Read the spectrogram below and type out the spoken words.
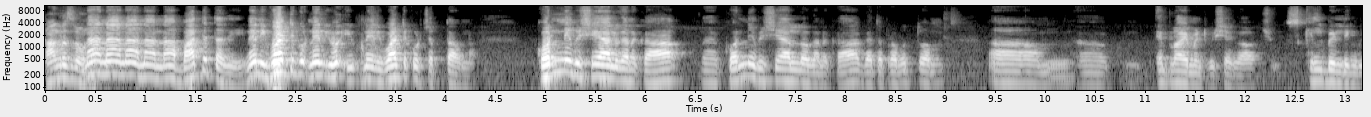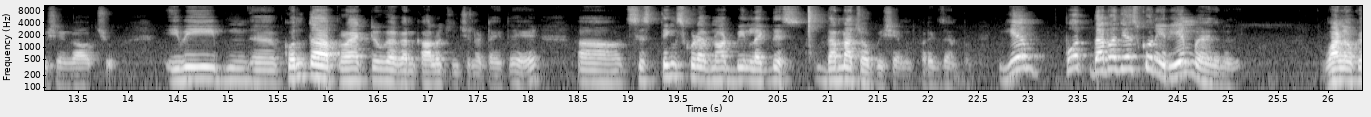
కాంగ్రెస్లో నా. నా నా నా నా బాధ్యత అది. నేను ఇవాటి నేను నేను ఇవాటి కూడా చెప్తా ఉన్నా. కొన్ని విషయాలు గనక కొన్ని విషయాల్లో గనక గత ప్రభుత్వం ఎంప్లాయ్మెంట్ విషయం కావచ్చు స్కిల్ బిల్డింగ్ విషయం కావచ్చు ఇవి కొంత ప్రొయాక్టివ్గా కనుక ఆలోచించినట్టయితే things could have not been like this Dharna Chowk విషయం ఫర్ ఎగ్జాంపుల్ ఏం పో ధర్నా చేసుకొని ఏం ప్రయోజనం వాళ్ళ ఒక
